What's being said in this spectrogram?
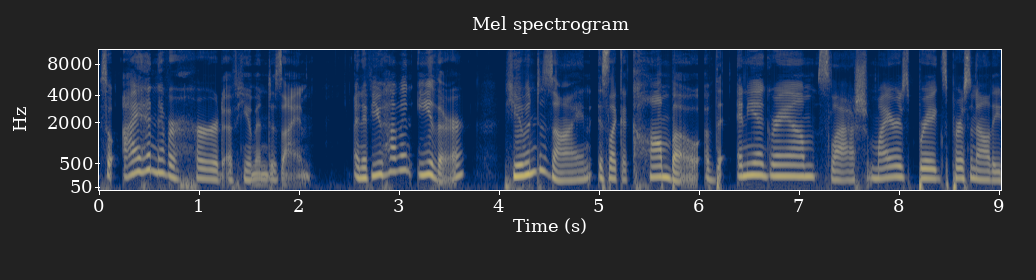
So I had never heard of human design. And if you haven't either, human design is like a combo of the Enneagram slash Myers Briggs personality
